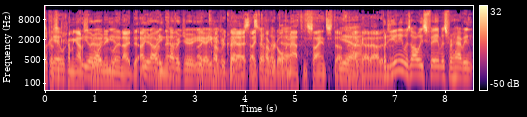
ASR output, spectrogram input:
because Okay, well, coming out of you had school in already- England, yeah, I'd, I'd had already done that. covered your- yeah, I you got your covered credits that. and I stuff covered like all that. the math and science stuff, and I got out of it. But that. uni was always famous for having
